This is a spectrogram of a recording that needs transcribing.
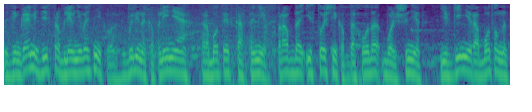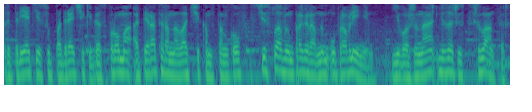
С деньгами здесь проблем не возникло. Были накопления, работает карта МИР. Правда, источников дохода больше нет. Евгений работал на предприятии субподрядчики «Газпрома» оператором-наладчиком станков с числовым программным управлением. Его жена – визажист-фрилансер.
